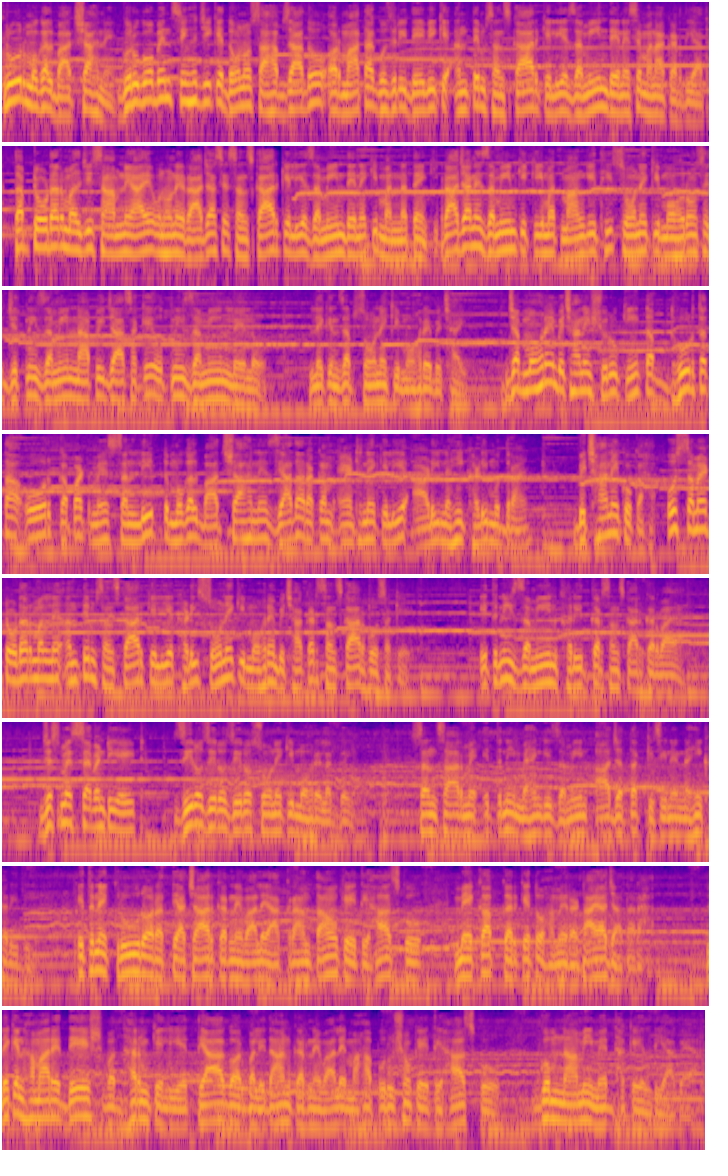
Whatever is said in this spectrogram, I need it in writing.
क्रूर मुगल बादशाह ने गुरु गोबिंद सिंह जी के दोनों साहबजादों और माता गुजरी देवी के अंतिम संस्कार के लिए ज़मीन देने से मना कर दिया था। तब टोडर मल जी सामने आए, उन्होंने राजा से संस्कार के लिए ज़मीन देने की मन्नतें की। राजा ने ज़मीन की कीमत मांगी थी, सोने की मोहरों से जितनी ज़मीन नापी जा सके, उतनी ज़मीन ले लो। लेकिन जब सोने की मोहरे बिछाई जब मोहरें बिछानी शुरू की, तब धूर्तता और कपट में संलिप्त मुगल बादशाह ने ज़्यादा रकम ऐंठने के लिए आड़ी नहीं खड़ी मुद्राएँ। बिछाने को कहा। उस समय टोडरमल ने अंतिम संस्कार के लिए खड़ी सोने की मोहरें बिछाकर संस्कार हो सके। इतनी ज़मीन खरीदकर संस्कार करवाया, जिसमें 78 ज़ीरो ज़ीरो ज़ीरो सोने की मोहरें लग गई। संसार में इतनी महँगी ज़मीन आज तक किसी ने नहीं खरीदी। इतने क्रूर और अत्याचार करने वाले आक्रांताओं के इतिहास को मेकअप करके तो हमें रटाया जाता रहा। लेकिन हमारे देश व धर्म के लिए त्याग और बलिदान करने वाले महापुरुषों के इतिहास को गुमनामी में धकेल दिया गया।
